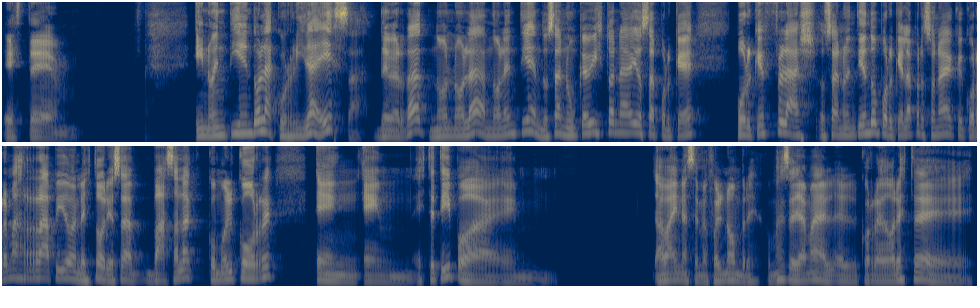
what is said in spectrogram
Este, y no entiendo la corrida esa, de verdad, no, no, la, no la entiendo. O sea, nunca he visto a nadie, o sea, ¿por qué, ¿por qué Flash? O sea, no entiendo por qué la persona que corre más rápido en la historia, o sea, básala como él corre en, en este tipo, en... La vaina, se me fue el nombre. ¿Cómo se llama el, corredor este?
